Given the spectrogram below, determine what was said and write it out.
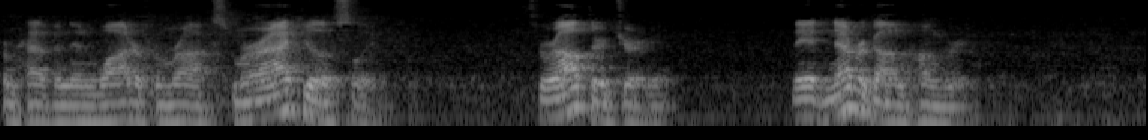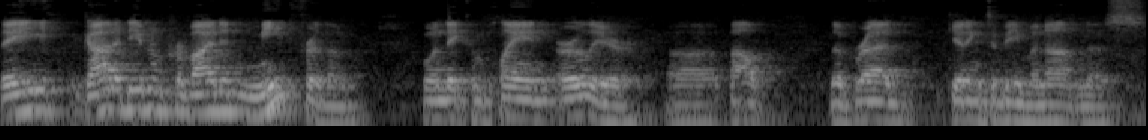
from heaven and water from rocks miraculously throughout their journey. They had never gone hungry. They, God had even provided meat for them when they complained earlier uh, about the bread getting to be monotonous.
